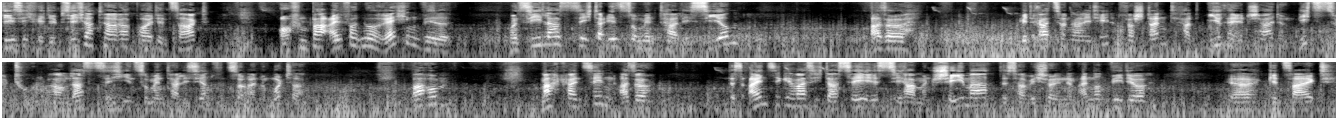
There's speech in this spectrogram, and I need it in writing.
die sich wie die Psychotherapeutin sagt, offenbar einfach nur rächen will. Und sie lassen sich da instrumentalisieren. Also mit Rationalität und Verstand hat ihre Entscheidung nichts zu tun. Warum lassen sie sich instrumentalisieren von so einer Mutter? Warum? Macht keinen Sinn. Also das Einzige, was ich da sehe, ist, sie haben ein Schema. Das habe ich schon in einem anderen Video äh, gezeigt.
